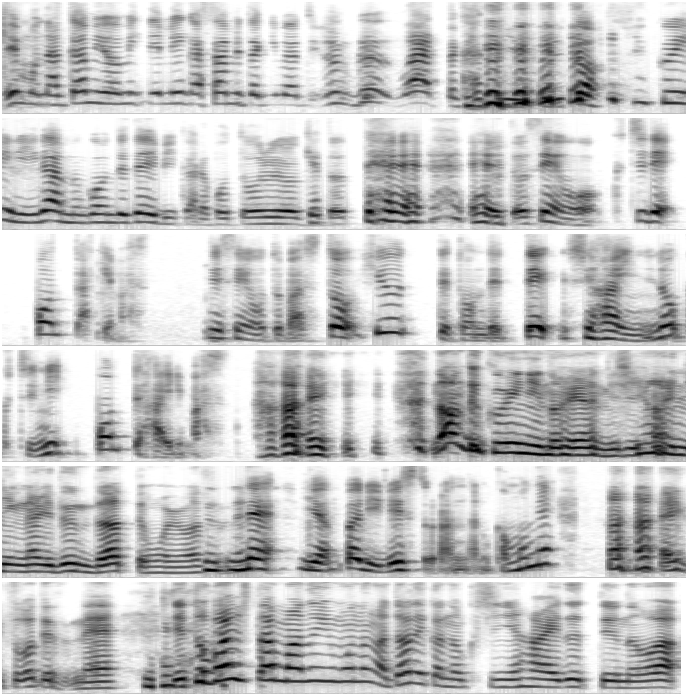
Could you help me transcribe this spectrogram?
でも中身を見て目が覚めた気持ちうんぐっわっとかって言ってるとクイニーが無言でデイビーからボトルを受け取って、えー、と線を口でポンと開けます。で線を飛ばすとヒューって飛んでって支配人の口にポンって入ります。はい。なんでクイニーの部屋に支配人がいるんだって思いますね。ねやっぱりレストランなのかもね。はい、そうですね。で、飛ばした丸いものが誰かの口に入るっていうのは、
